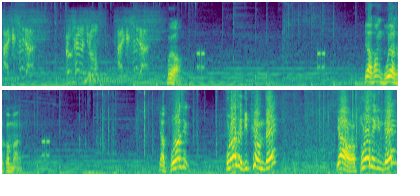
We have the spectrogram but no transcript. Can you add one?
알겠습니다. 그렇게 하죠. 알겠습니다. 뭐야 야 방 뭐야 잠깐만 야 보라색 보라색 리페어인데? 야 보라색인데?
